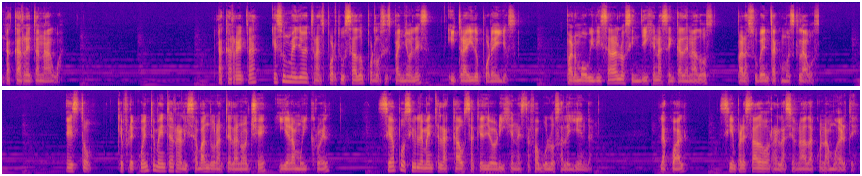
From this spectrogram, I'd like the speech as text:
La Carreta Nagua. La carreta es un medio de transporte usado por los españoles y traído por ellos, para movilizar a los indígenas encadenados para su venta como esclavos. Esto, que frecuentemente realizaban durante la noche y era muy cruel, sea posiblemente la causa que dio origen a esta fabulosa leyenda la cual siempre ha estado relacionada con la muerte.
